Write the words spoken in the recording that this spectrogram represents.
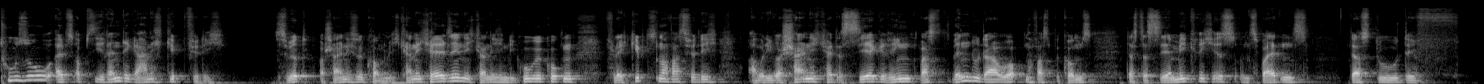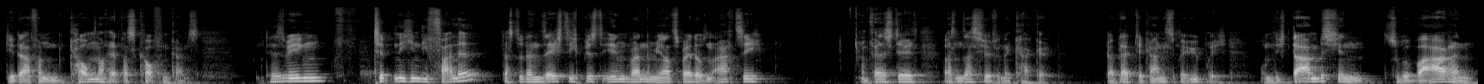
Tu so, als ob es die Rente gar nicht gibt für dich. Es wird wahrscheinlich so kommen. Ich kann nicht hell sehen, ich kann nicht in die Kugel gucken, vielleicht gibt es noch was für dich, aber die Wahrscheinlichkeit ist sehr gering, was, wenn du da überhaupt noch was bekommst, dass das sehr mickrig ist und zweitens, dass du dir, dir davon kaum noch etwas kaufen kannst. Deswegen tipp nicht in die Falle, dass du dann 60 bist irgendwann im Jahr 2080 und feststellst, was ist denn das hier für eine Kacke? Da bleibt dir gar nichts mehr übrig. Um dich da ein bisschen zu bewahren,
